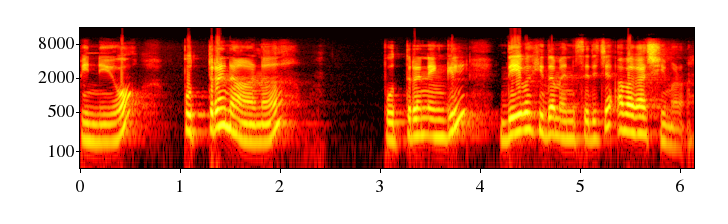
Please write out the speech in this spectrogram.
പിന്നെയോ പുത്രനാണ്. പുത്രനെങ്കിൽ ദൈവഹിതമനുസരിച്ച് അവകാശിയുമാണ്.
